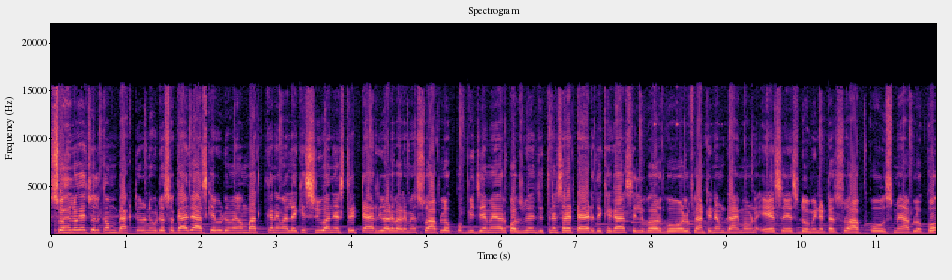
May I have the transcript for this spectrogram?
So hello guys welcome back to new video so guys आज के वीडियो में हम बात करने वाले हैं कि C one S three tier reward के बारे में। सो आप लोग को विजय में और पब्जी में जितने सारे टायर दिखेगा silver gold platinum diamond ace ace dominator so आपको उसमें आप लोग को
